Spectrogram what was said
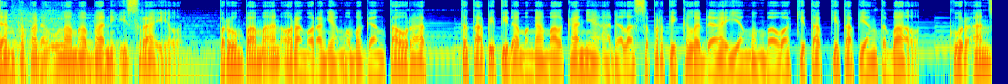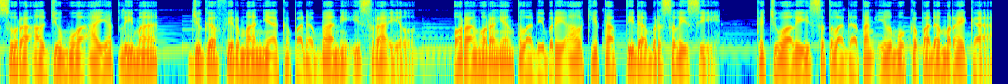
dan kepada ulama Bani Israel, perumpamaan orang-orang yang memegang Taurat, tetapi tidak mengamalkannya adalah seperti keledai yang membawa kitab-kitab yang tebal. Quran Surah Al-Jumu'ah ayat 5, juga firmannya kepada Bani Israel, orang-orang yang telah diberi Alkitab tidak berselisih, kecuali setelah datang ilmu kepada mereka,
